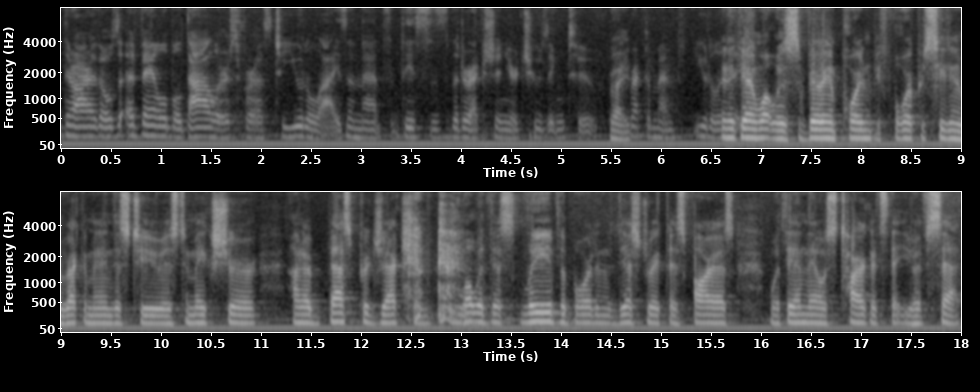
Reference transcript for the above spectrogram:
there are those available dollars for us to utilize, and that's, this is the direction you're choosing to Right. recommend And utilization. again, what was very important before proceeding and recommending this to you is to make sure on our best projection, what would this leave the board and the district as far as within those targets that you have set?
